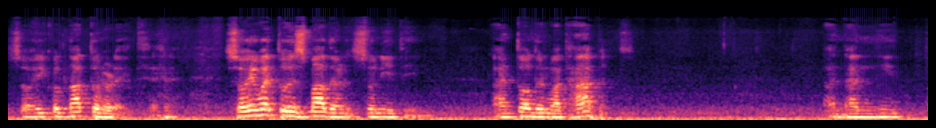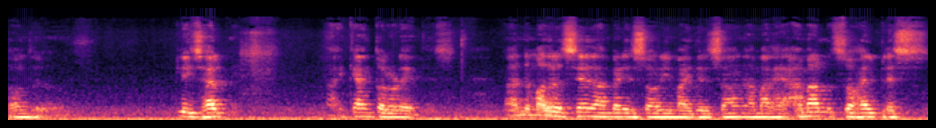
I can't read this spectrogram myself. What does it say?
so he could not tolerate. so he went to his mother, Suniti, and told her what happened. And then he told her, please help me. I can't tolerate this. And the mother said, I'm very sorry, my dear son. I'm, I'm, I'm so helpless.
